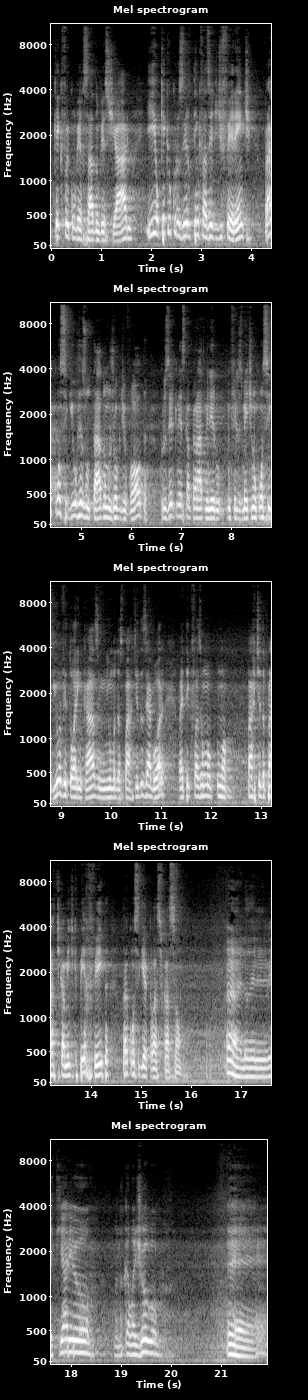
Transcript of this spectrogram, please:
o que, que foi conversado no vestiário e o que, que o Cruzeiro tem que fazer de diferente para conseguir o resultado no jogo de volta. Cruzeiro que nesse Campeonato Mineiro, infelizmente, não conseguiu a vitória em casa em nenhuma das partidas e agora vai ter que fazer uma, uma partida praticamente perfeita para conseguir a classificação. Ah, lo del vestiario, cuando acaba el juego, eh,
